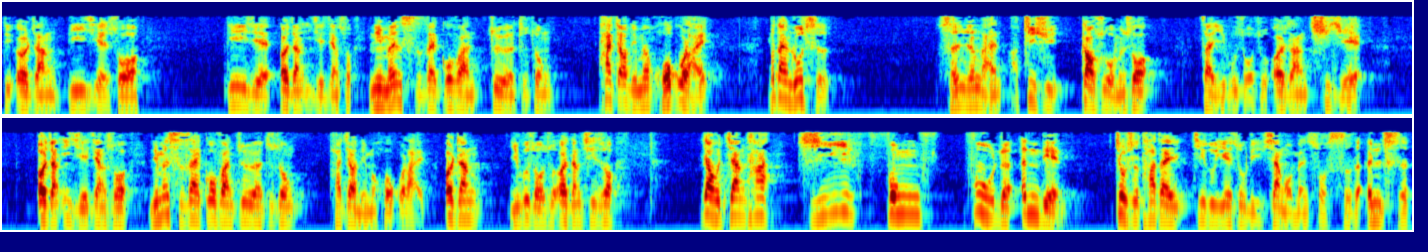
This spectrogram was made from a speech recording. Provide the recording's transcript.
第二章第一节说，第一节二章一节这样说：你们死在过犯罪恶之中，他叫你们活过来。不但如此，神仍然啊继续告诉我们说，在以弗所书二章七节、二章一节这样说：你们死在过犯罪恶之中，他叫你们活过来。二章以弗所书二章七说，要将他极丰富的恩典，就是他在基督耶稣里向我们所施的恩慈，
